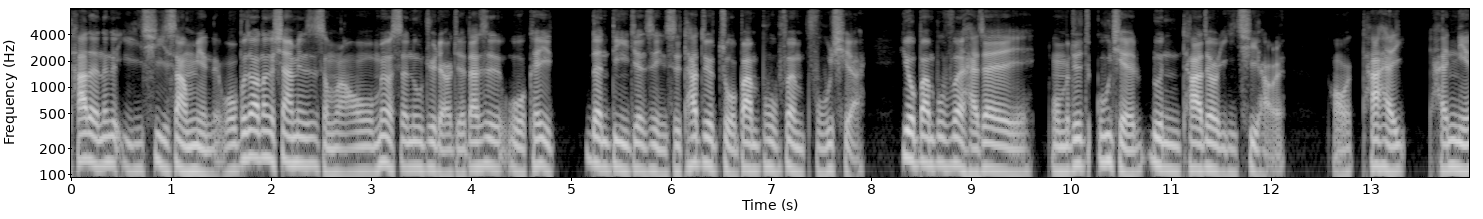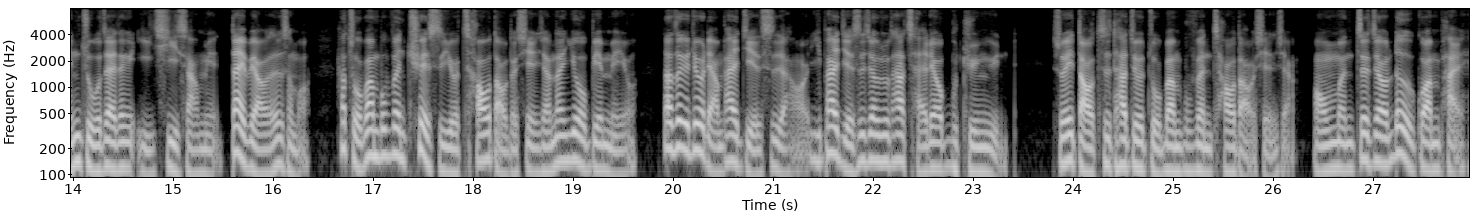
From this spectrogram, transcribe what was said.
它的那个仪器上面的。我不知道那个下面是什么，我没有深入去了解，但是我可以认定一件事情是，它只有左半部分浮起来，右半部分还在，我们就姑且论它叫仪器好了。哦，它还还粘着在这个仪器上面，代表的是什么？它左半部分确实有超导的现象，但右边没有。那这个就两派解释啊，一派解释叫做它材料不均匀，所以导致它就左半部分超导现象。哦，我们这叫乐观派。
